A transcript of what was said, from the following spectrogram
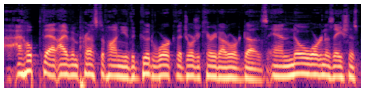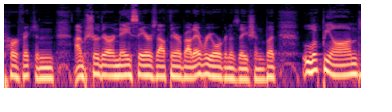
I hope that I've impressed upon you the good work that GeorgiaCarry.org does. And no organization is perfect, and I'm sure there are naysayers out there about every organization. But look beyond,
